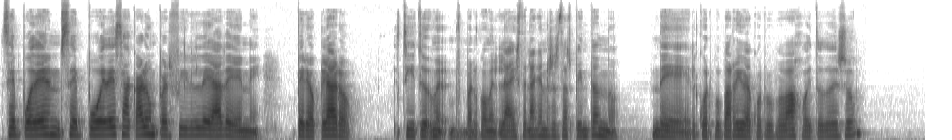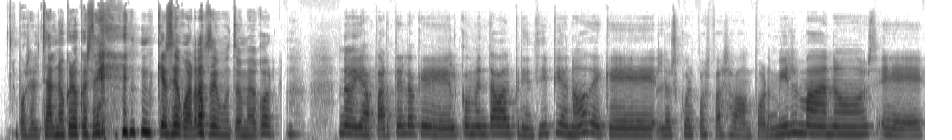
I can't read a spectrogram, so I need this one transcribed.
se pueden se puede sacar un perfil de ADN, pero claro, si tú, la escena que nos estás pintando del cuerpo para arriba, cuerpo para abajo y todo eso, pues el chal no creo que se que se guardase mucho mejor. No, y aparte lo que él comentaba al principio, ¿no? De que los cuerpos pasaban por mil manos, eh,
